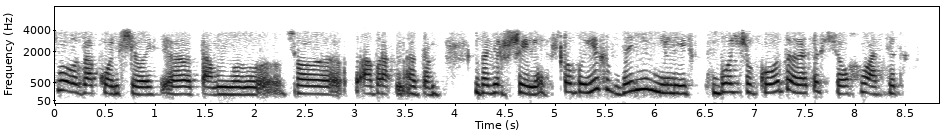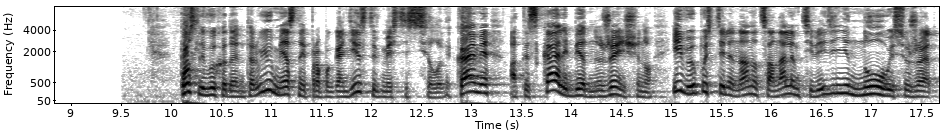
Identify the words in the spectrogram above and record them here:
СВО закончилось, э, там э, все обратно это, завершили, чтобы их заменили. Больше года это все хватит. После выхода интервью местные пропагандисты вместе с силовиками отыскали бедную женщину и выпустили на национальном телевидении новый сюжет.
